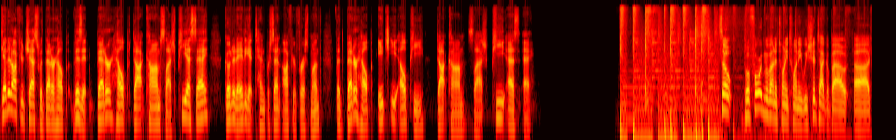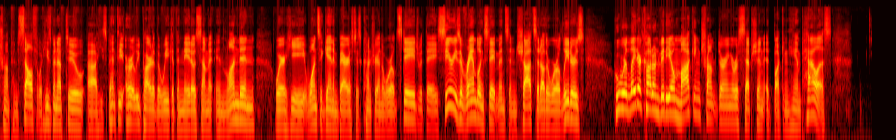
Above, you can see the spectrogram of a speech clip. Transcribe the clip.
Get it off your chest with BetterHelp. Visit betterhelp.com slash PSA. Go today to get 10% off your first month. That's betterhelp, H-E-L-P dot com slash PSA. So before we move on to 2020, we should talk about uh, Trump himself, what he's been up to. Uh, he spent the early part of the week at the NATO summit in London, where he once again embarrassed his country on the world stage with a series of rambling statements and shots at other world leaders who were later caught on video mocking Trump during a reception at Buckingham Palace.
